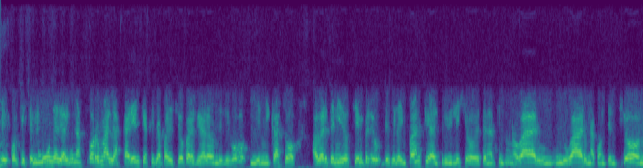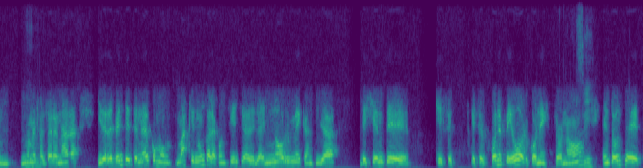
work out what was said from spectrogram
Eh, porque se me une de alguna forma las carencias que ella padeció para llegar a donde llegó y en mi caso haber tenido siempre desde la infancia el privilegio de tener siempre un hogar, un, lugar, una contención, no me faltara nada y de repente tener como más que nunca la conciencia de la enorme cantidad de gente que se que se pone peor con esto, ¿no? Sí. Entonces,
